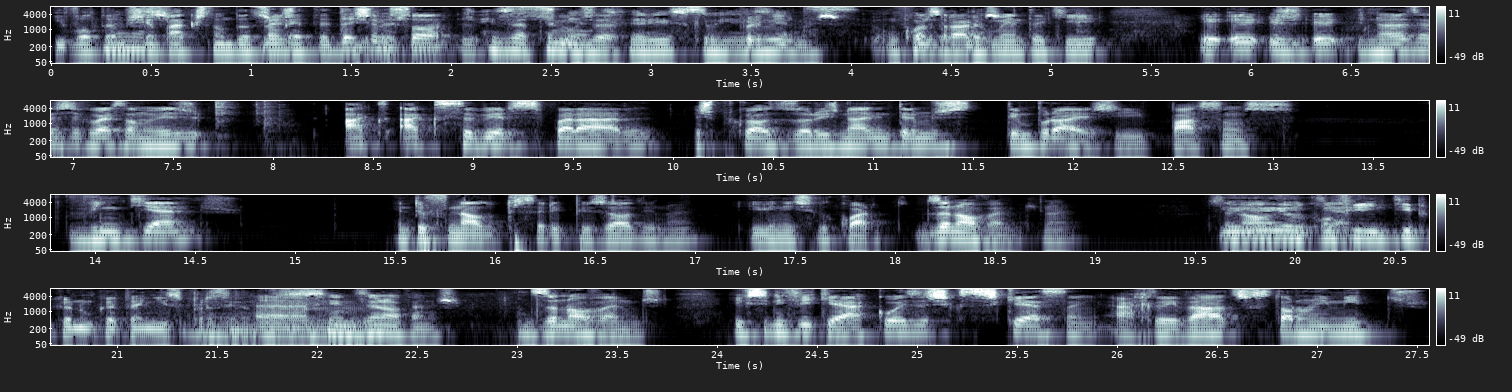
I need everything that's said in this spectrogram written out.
e voltamos mas, sempre à questão das expectativas. Deixa-me só... É? Exatamente, era isso se me permite um contra-argumento aqui. Eu, eu, eu, nós nesta conversa uma vez há que, há que saber separar as precoces originais em termos temporais e passam-se 20 anos entre o final do terceiro episódio não é? e o início do quarto. 19 anos, não é? 19, eu, eu confio anos. em ti porque eu nunca tenho isso presente. Um, Sim, 19 anos. 19 anos. E o que significa que há coisas que se esquecem, há realidades que se tornam em mitos.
